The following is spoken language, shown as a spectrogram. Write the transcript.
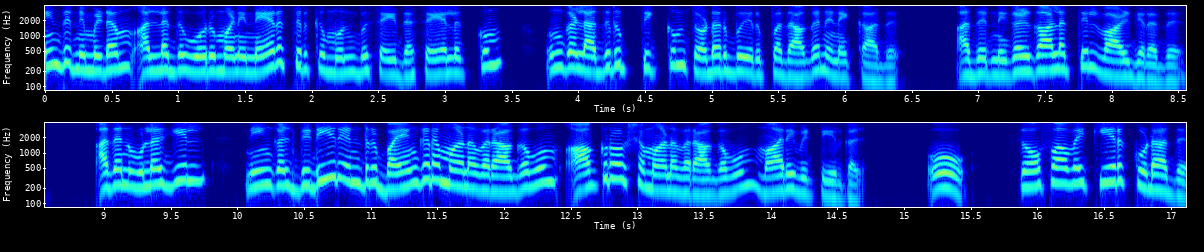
ஐந்து நிமிடம் அல்லது ஒரு மணி நேரத்திற்கு முன்பு செய்த செயலுக்கும் உங்கள் அதிருப்திக்கும் தொடர்பு இருப்பதாக நினைக்காது. அது நிகழ்காலத்தில் வாழ்கிறது. அதன் உலகில் நீங்கள் திடீரென்று பயங்கரமானவராகவும் ஆக்ரோஷமானவராகவும் மாறிவிட்டீர்கள். ஓ சோஃபாவை கீறக்கூடாது.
